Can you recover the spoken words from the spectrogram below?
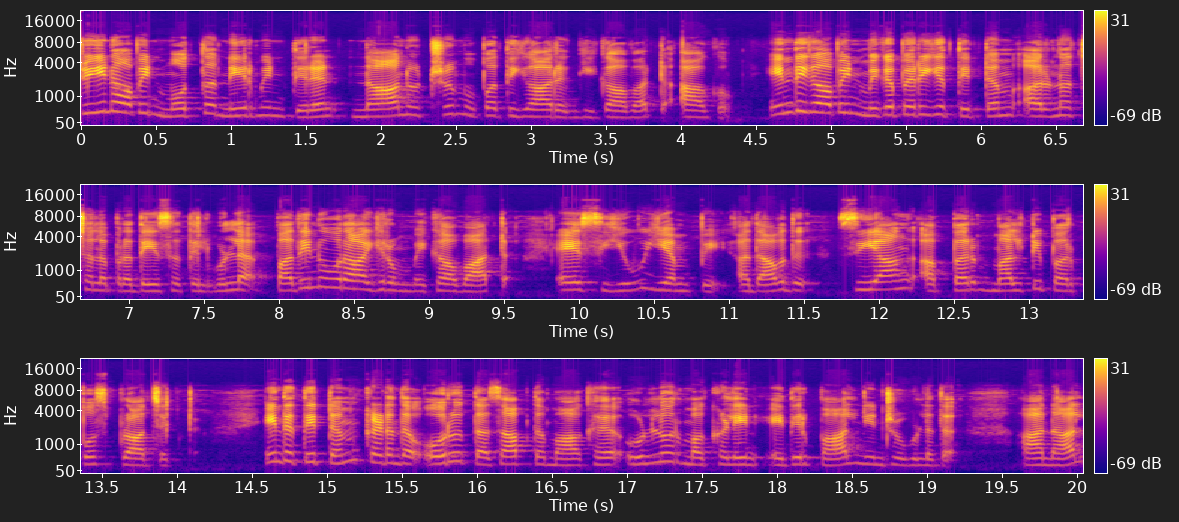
சீனாவின் மொத்த நீர்மின் திறன் நானூற்று முப்பத்தி ஆறு கிகாவாட் ஆகும். இந்தியாவின் மிகப்பெரிய திட்டம் அருணாச்சல பிரதேசத்தில் உள்ள பதினோராயிரம் மெகாவாட் எஸ்யூஎம்பி அதாவது சியாங் அப்பர் மல்டிபர்பஸ் ப்ராஜெக்ட் இந்த திட்டம் கடந்த ஒரு தசாப்தமாக உள்ளூர் மக்களின் எதிர்ப்பால் நின்று உள்ளது ஆனால்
